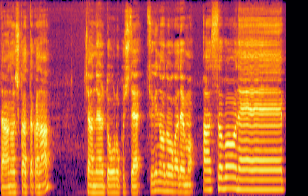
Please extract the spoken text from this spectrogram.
楽しかったかな？チャンネル登録して次の動画でも遊ぼうね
